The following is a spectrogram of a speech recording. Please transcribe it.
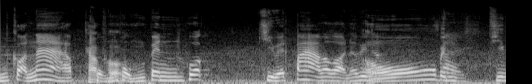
อเหมือนก่อนหน้าครับครับผมผม ผมเป็นพวกขี่เวสป้ามาก่อนนะพี่โอ้นะเป็นใช่ทีม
